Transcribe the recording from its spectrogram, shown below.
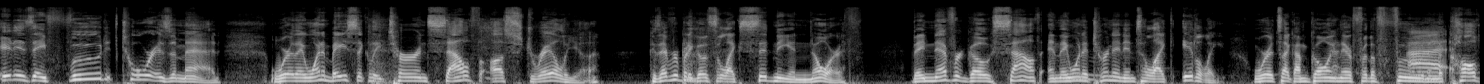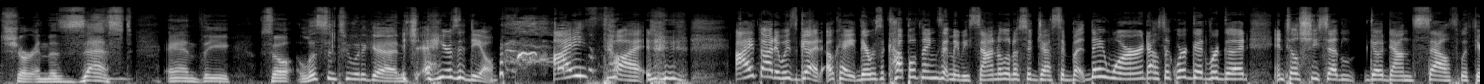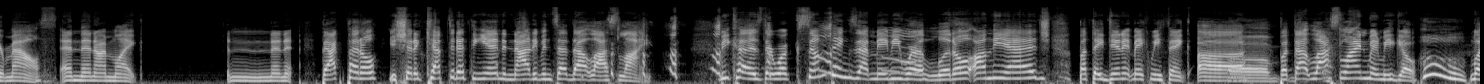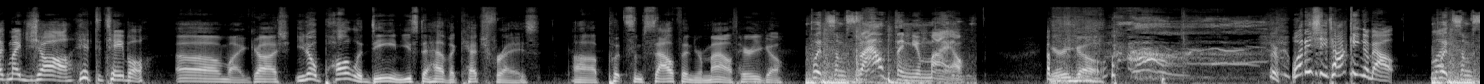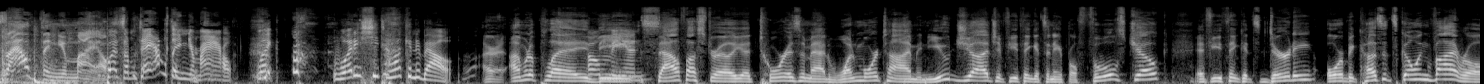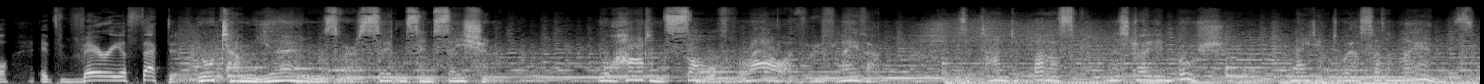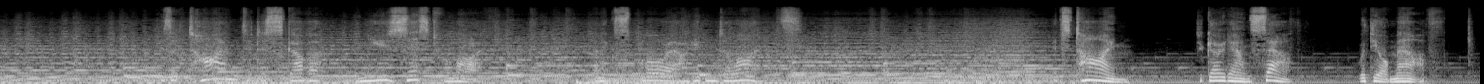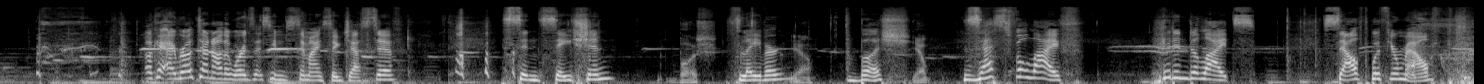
It is a food tourism ad where they want to basically turn South Australia, because everybody goes to like Sydney and North. They never go south and they want to mm. turn it into like Italy, where it's like I'm going there for the food and the uh, culture and the zest and the. So listen to it again. Here's the deal. I thought. I thought it was good. Okay, there was a couple things that maybe sound a little suggestive, but they weren't. I was like, "We're good, we're good." Until she said, "Go down south with your mouth," and then I'm like, backpedal. You should have kept it at the end and not even said that last line. because there were some things that maybe were a little on the edge, but they didn't make me think, uh, but that last line made me go, like my jaw hit the table. Oh my gosh. You know, Paula Deen used to have a catchphrase uh, put some south in your mouth. Here you go. Put some south in your mouth. Here you go. What is she talking about? Put some south in your mouth. Put some south in your mouth. Like, What is she talking about? All right, I'm going to play Oh, the man. South Australia tourism ad one more time, and you judge if you think it's an April Fool's joke, if you think it's dirty, or because it's going viral, it's very effective. Your tongue yearns for a certain sensation. Your heart and soul flower through flavour. Is it time to bask in Australian bush, native to our southern lands? Is it time to discover a new zest for life and explore our hidden delights? It's time to go down south with your mouth. Okay, I wrote down all the words that seemed semi suggestive sensation, Bush. flavor, Yeah. bush, Yep. zestful life, hidden delights, south with your mouth.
